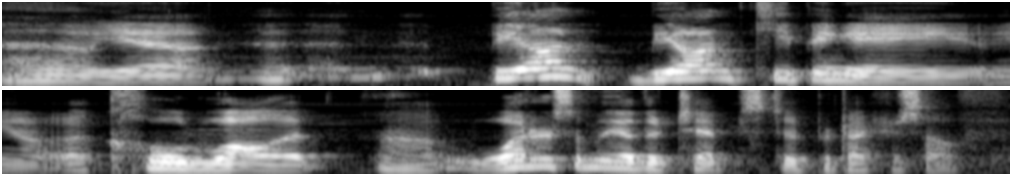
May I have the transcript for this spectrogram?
Oh yeah. Beyond beyond keeping a you know a cold wallet, uh, what are some of the other tips to protect yourself?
